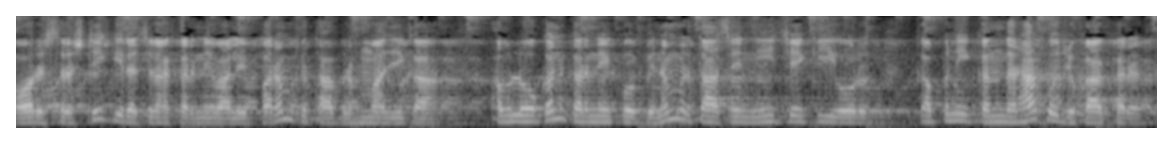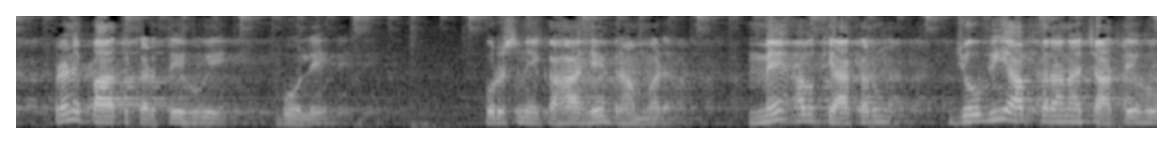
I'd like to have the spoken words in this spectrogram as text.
और सृष्टि की रचना करने वाले परम पिता ब्रह्मा जी का अवलोकन करने को विनम्रता से नीचे की ओर अपनी कंधरा को झुकाकर प्रणपात करते हुए बोले, पुरुष ने कहा, हे ब्राह्मण, मैं अब क्या करूँ? जो भी आप कराना चाहते हो,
